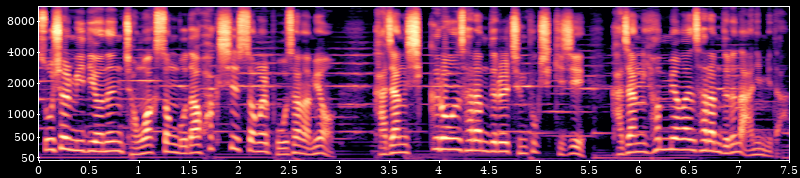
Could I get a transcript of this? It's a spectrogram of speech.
소셜 미디어는 정확성보다 확실성을 보상하며 가장 시끄러운 사람들을 증폭시키지 가장 현명한 사람들은 아닙니다.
